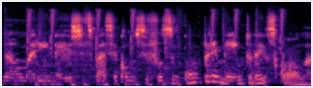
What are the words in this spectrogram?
Não, Marina, esse espaço é como se fosse um complemento da escola.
